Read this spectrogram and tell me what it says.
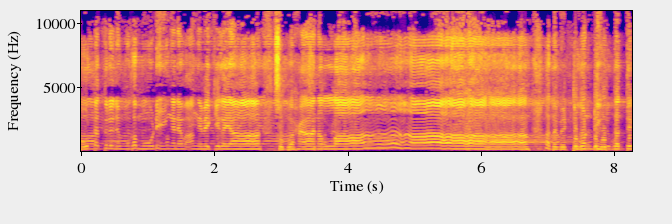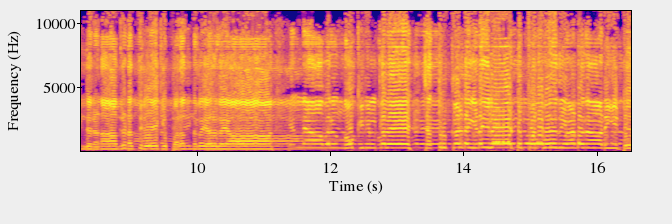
കൂട്ടത്തിലൊരു മുഖം മൂടി ഇങ്ങനെ വാങ്ങി വെക്കുകയാ. സുബഹാനല്ലാ. അത് വിട്ടുകൊണ്ട് യുദ്ധത്തിന്റെ രണാകണത്തിലേക്ക് പറന്നു കയറുകയാ. എല്ലാവരും നോക്കി നിൽക്കവേ ശത്രുക്കളുടെ ഇടയിലോട്ട് പടവരുതി അടനാടിയിട്ട്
